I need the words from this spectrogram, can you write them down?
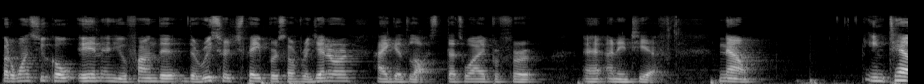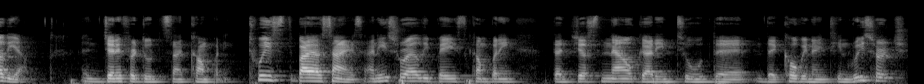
but once you go in and you find the, the research papers of Regeneron, I get lost. That's why I prefer uh, an ETF. Now, Intellia, Jennifer Doudna's company, Twist Bioscience, an Israeli based company that just now got into the, the COVID 19 research.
